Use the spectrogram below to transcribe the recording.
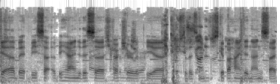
Get a bit be, uh, behind this uh, Alright, I wanna structure make with the uh, rest of the team. Just get behind it and on the side.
